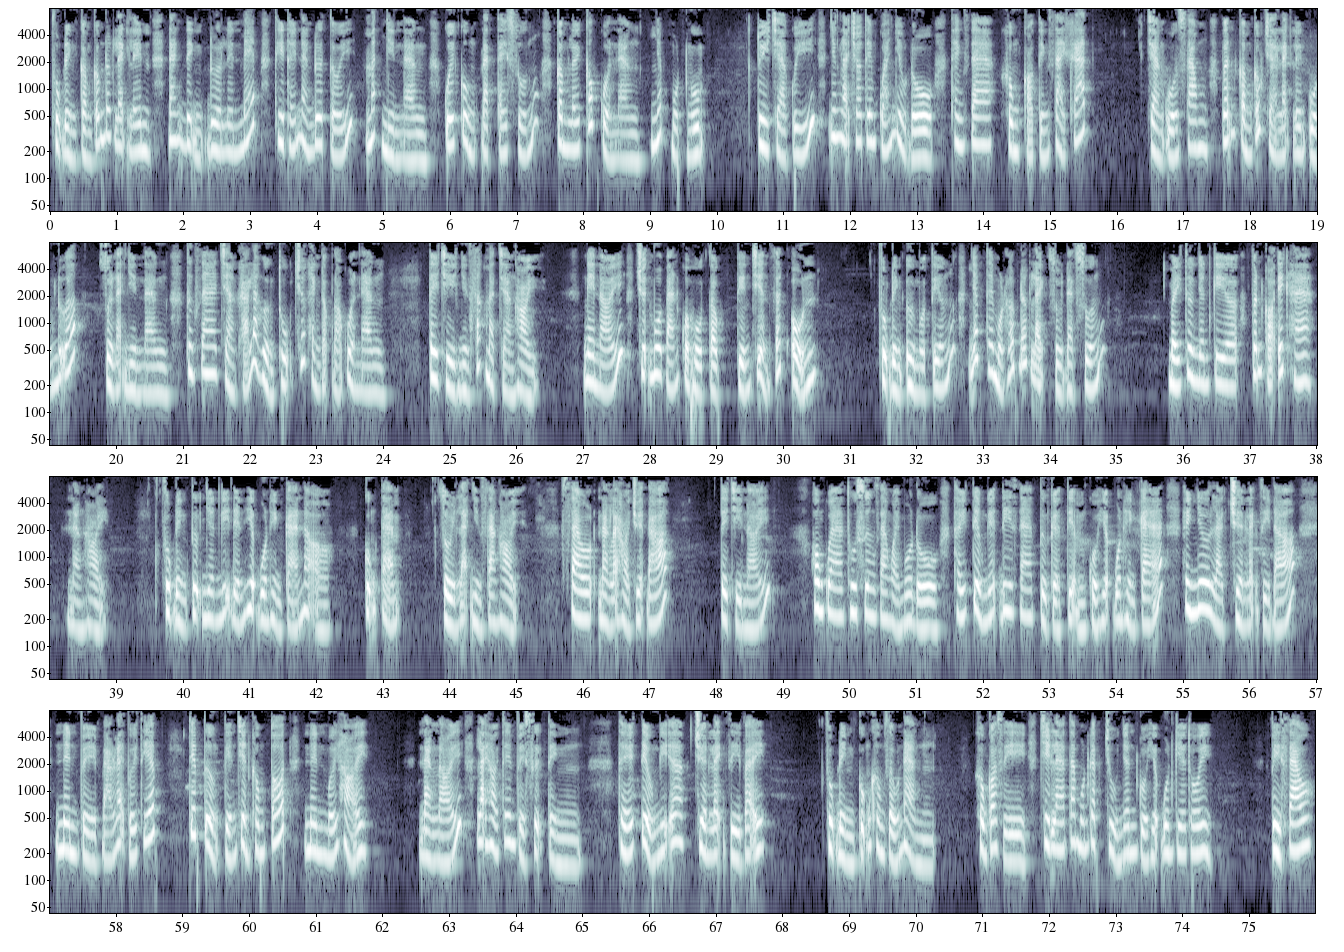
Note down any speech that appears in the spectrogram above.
Phục đình cầm cốc nước lạnh lên, đang định đưa lên mép thì thấy nàng đưa tới, mắt nhìn nàng, cuối cùng đặt tay xuống, cầm lấy cốc của nàng, nhấp một ngụm. Tuy trà quý nhưng lại cho thêm quá nhiều đồ, thành ra không có tính giải khát. Chàng uống xong, vẫn cầm cốc trà lạnh lên uống nữa, Rồi lại nhìn nàng Thực ra chàng khá là hưởng thụ trước hành động đó của nàng Tê chỉ nhìn sắc mặt chàng hỏi, Nghe nói, chuyện mua bán của hồ tộc tiến triển rất ổn Phục đình ừ một tiếng, Nhấp thêm một hớp nước lạnh rồi đặt xuống Mấy thương nhân kia vẫn có ích ha Nàng hỏi Phục đình tự nhiên nghĩ đến hiệu buôn hình cá nợ. Cũng tạm. Rồi lại nhìn sang hỏi. Sao nàng lại hỏi chuyện đó? Tê chỉ nói. Hôm qua Thu Sương ra ngoài mua đồ, thấy Tiểu Nghĩa đi ra từ cửa tiệm của hiệu buôn hình cá, hình như là truyền lệnh gì đó, nên về báo lại với thiếp. Thiếp tưởng tiến triển không tốt nên mới hỏi. Nàng nói, lại hỏi thêm về sự tình. Thế Tiểu Nghĩa truyền lệnh gì vậy? Phục đình cũng không giấu nàng. Không có gì, chỉ là ta muốn gặp chủ nhân của hiệu buôn kia thôi. Vì sao?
